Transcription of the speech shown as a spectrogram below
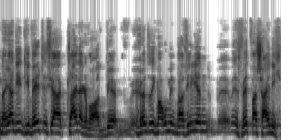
Naja, die, die Welt ist ja kleiner geworden. Wir hören Sie sich mal um in Brasilien. Es wird wahrscheinlich,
